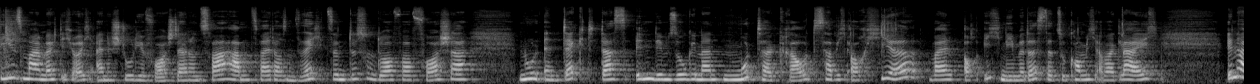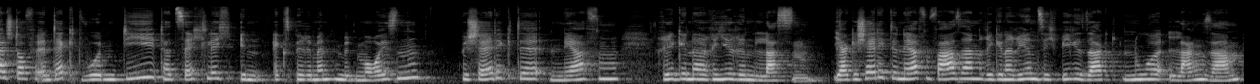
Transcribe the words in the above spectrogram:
diesmal möchte ich euch eine Studie vorstellen. Und zwar haben 2016 Düsseldorfer Forscher nun entdeckt, dass in dem sogenannten Mutterkraut, das habe ich auch hier, weil auch ich nehme das, dazu komme ich aber gleich, Inhaltsstoffe entdeckt wurden, die tatsächlich in Experimenten mit Mäusen beschädigte Nerven regenerieren lassen. Ja, geschädigte Nervenfasern regenerieren sich, wie gesagt, nur langsam.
